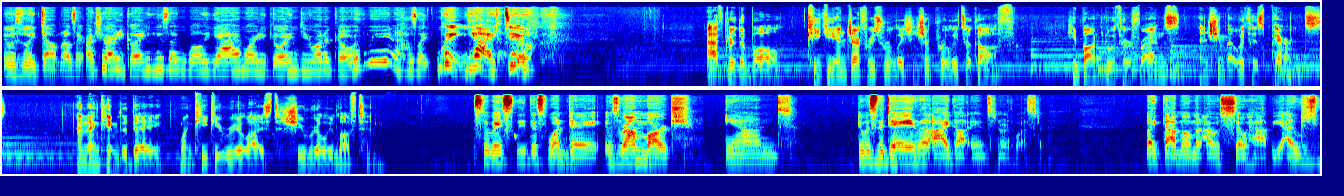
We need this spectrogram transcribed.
It was really dumb. But I was like, "Aren't you already going?" And he's like, "Well, yeah, I'm already going. Do you want to go with me?" And I was like, "Wait, yeah, I do." After the ball, Kiki and Jeffrey's relationship really took off. He bonded with her friends, and she met with his parents. And then came the day when Kiki realized she really loved him. So basically, this one day, it was around March, and it was the day that I got into Northwestern. Like that moment, I was so happy. I just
